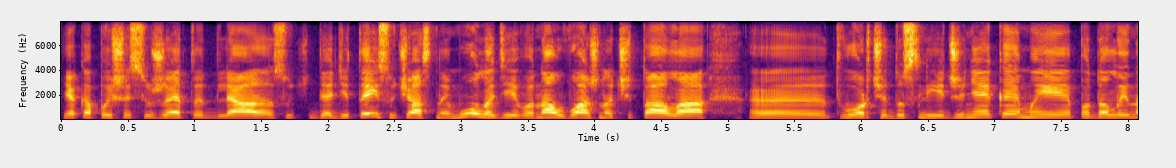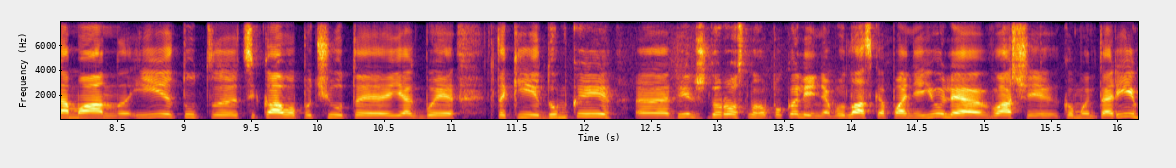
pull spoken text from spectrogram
яка пише сюжети для, для дітей, сучасної молоді. Вона уважно читала е, творче дослідження, яке ми подали на МАН. І тут е, цікаво почути якби такі думки е, більш дорослого покоління. Будь ласка, пані Юлія, ваші коментарі.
